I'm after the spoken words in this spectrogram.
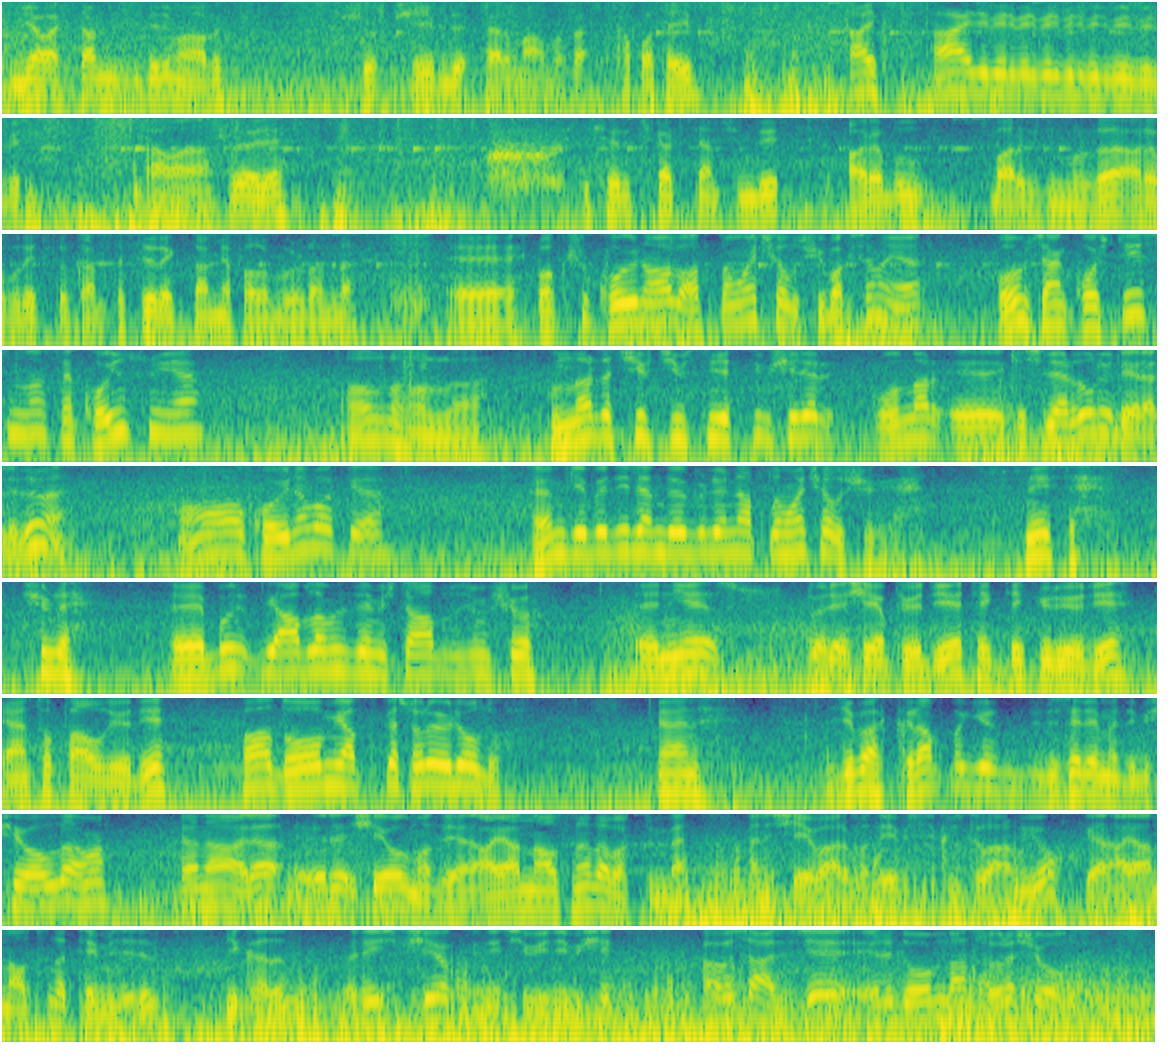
Şimdi yavaştan biz gidelim abi. Şu şeyimi de fermuarımı da kapatayım. Haydi kızım. Haydi bir bir bir bir bir bir bir bir. Tamam böyle dışarı çıkartacağım. Şimdi Arabul var bizim burada. Arabul et lokantası reklam yapalım buradan da. Ee, bak şu koyun abi atlamaya çalışıyor. Baksana ya. Oğlum sen koç değilsin lan. Sen koyunsun ya. Allah Allah. Bunlar da çift cinsiyetli bir şeyler. Onlar e, keçilerde oluyordu herhalde değil mi? Aa koyuna bak ya. Hem gebe değil hem de öbürlerini atlamaya çalışıyor. Neyse. Şimdi e, bu bir ablamız demişti ablacığım şu e, niye böyle şey yapıyor diye tek tek yürüyor diye yani topallıyor diye. Valla doğum yaptıktan sonra öyle oldu. Yani acaba kramp mı girdi düzelemedi bir şey oldu ama yani hala öyle şey olmadı yani. Ayağının altına da baktım ben. Hani şey var mı diye bir sıkıntı var mı? Yok. Yani ayağının altını da temizledim yıkadım öyle hiçbir şey yoktu ne çivi ne bir şey. Ama sadece öyle doğumdan sonra şey oldu.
